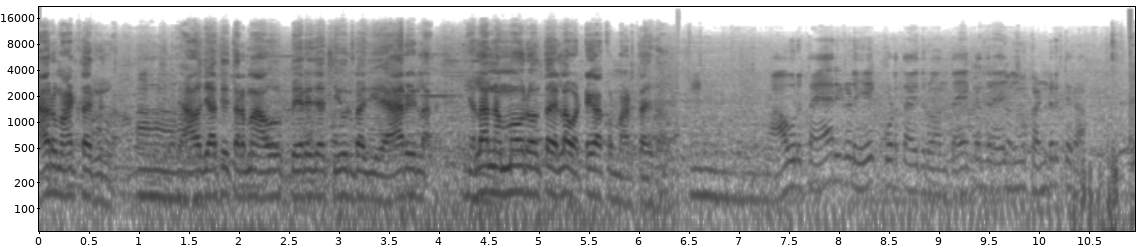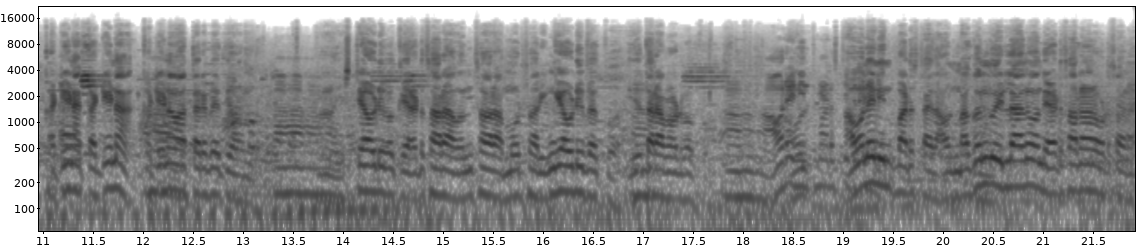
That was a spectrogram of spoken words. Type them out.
ಯಾರು ಮಾಡ್ತಾ ಇರಲಿಲ್ಲ. ಯಾವ ಜಾತಿ ಧರ್ಮ ಅವ್ರು ಬೇರೆ ಜಾತಿ ಇವ್ರ ಬಾಜಿ ಯಾರು ಇಲ್ಲ. ಎಲ್ಲ ನಮ್ಮವರು ಅಂತ ಎಲ್ಲ ಹೊಟ್ಟೆಗೆ ಹಾಕೊಂಡು ಮಾಡ್ತಾ ಇದ್ದಾರೆ. ಅವ್ರ ತಯಾರಿಗಳು ಹೇಗೆ ಕೊಡ್ತಾ ಇದ್ರು ಅಂತ? ಯಾಕಂದ್ರೆ ನೀವು ಕಂಡಿರ್ತೀರಾ? ಕಠಿಣ ಕಠಿಣ ಕಠಿಣವಾದ ತರಬೇತಿ ಅವನು. ಇಷ್ಟೇ ಹೊಡಿಬೇಕು ಎರಡು ಸಾವಿರ ಒಂದು ಸಾವಿರ ಮೂರು ಸಾವಿರ ಹಿಂಗೆ ಹೊಡಿಬೇಕು ಈ ಥರ ಮಾಡಬೇಕು. ಅವನೇ ನಿಂತು ಮಾಡಿಸ್ತಾ ಇದ್ದ. ಅವ್ನ ಮಗನಿಗೂ ಇಲ್ಲ ಅಂದ್ರೆ ಒಂದು ಎರಡು ಸಾವಿರ ಹೊಡ್ಸಾನೆ.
